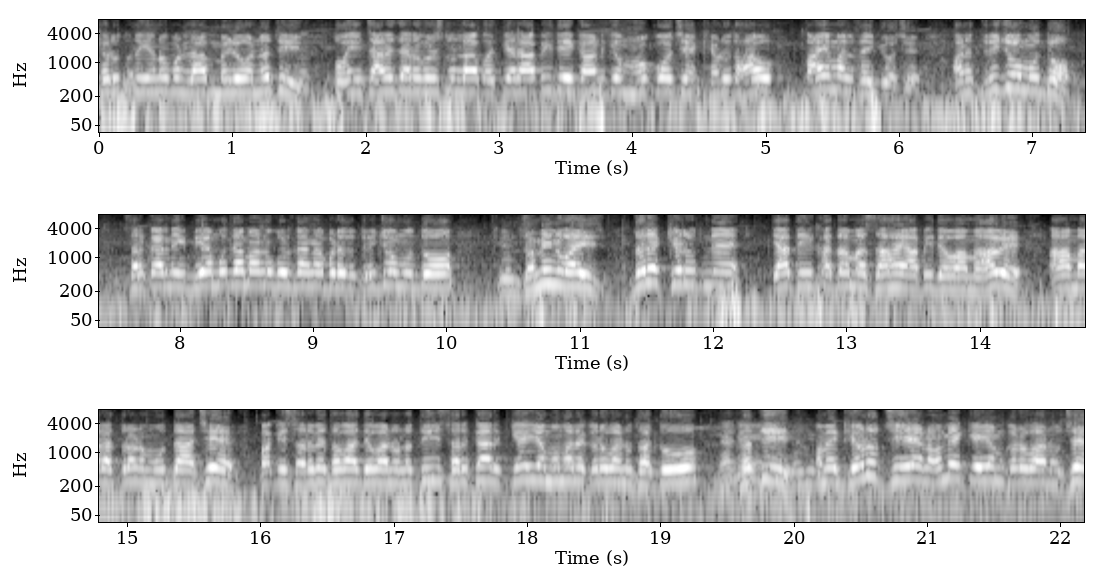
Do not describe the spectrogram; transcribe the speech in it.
ખેડૂતોને એનો પણ લાભ મળ્યો નથી. તો એ ચારે ચાર વર્ષનો લાભ અત્યારે આપી દે, કારણ કે મોકો છે. ખેડૂત હાવ પાયમાલ થઈ ગયો છે. અને ત્રીજો મુદ્દો સરકારની બે મુદ્દામાં અનુકૂળતા ના પડે તો ત્રીજો મુદ્દો જમીન વાઇઝ દરેક ખેડૂતને ત્યાંથી ખાતામાં સહાય આપી દેવામાં આવે. આ અમારા ત્રણ મુદ્દા છે. બાકી સર્વે થવા દેવાનું નથી. સરકાર કે એમ અમારે કરવાનું થતું નથી. અમે ખેડૂત છીએ અને અમે કે એમ કરવાનું છે.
